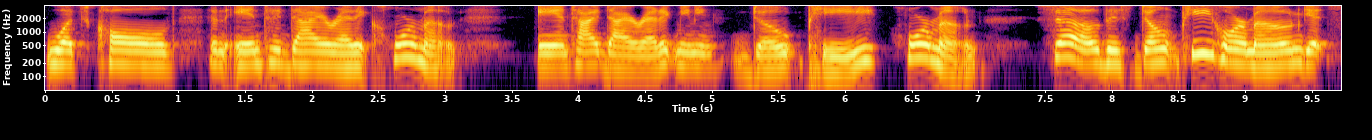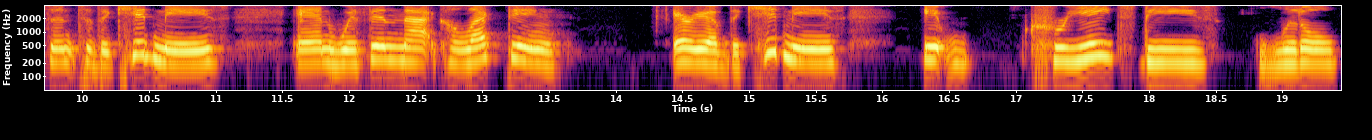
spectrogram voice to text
what's called an antidiuretic hormone. Antidiuretic meaning don't pee hormone. So this don't pee hormone gets sent to the kidneys and within that collecting area of the kidneys, it creates these little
